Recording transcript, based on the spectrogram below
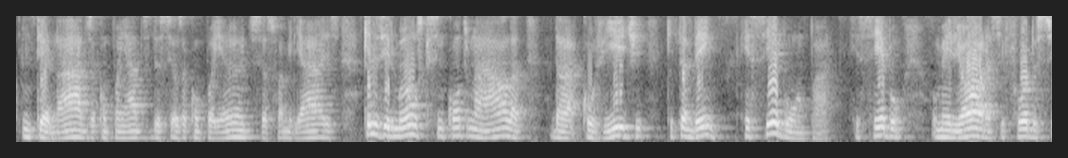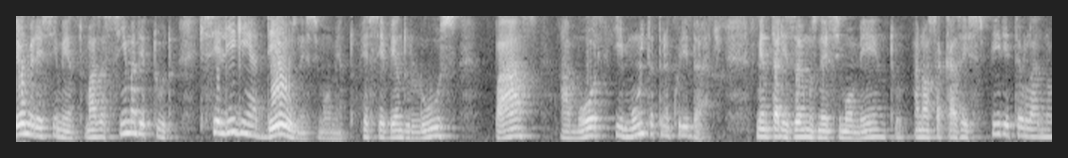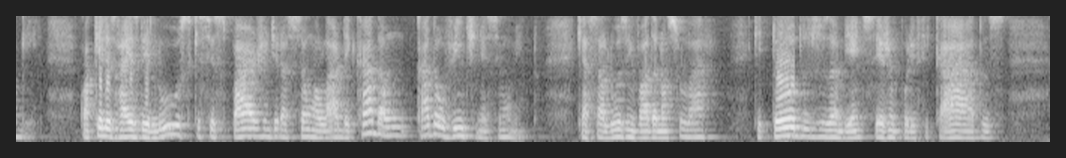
internados, acompanhados de seus acompanhantes, seus familiares, aqueles irmãos que se encontram na ala da Covid, que também recebam o amparo, recebam o melhor, se for do seu merecimento, mas acima de tudo, que se liguem a Deus nesse momento, recebendo luz, paz, amor e muita tranquilidade. Mentalizamos nesse momento a nossa casa espírita o Lar Nogueira, com aqueles raios de luz que se espargem em direção ao lar de cada um, cada ouvinte nesse momento. Que essa luz invada nosso lar, que todos os ambientes sejam purificados,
